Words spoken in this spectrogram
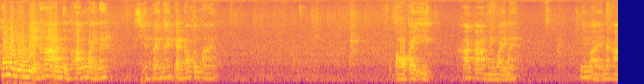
ถ้าเราโยนเหรียญห้าอันหนึ่งครั้งไหวไหม เขียนไหวไหมแผนภาพต้นไม้ ต่อไปอีกห้าก้านเนี่ยไหวไหมไม่ไหวนะคะ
